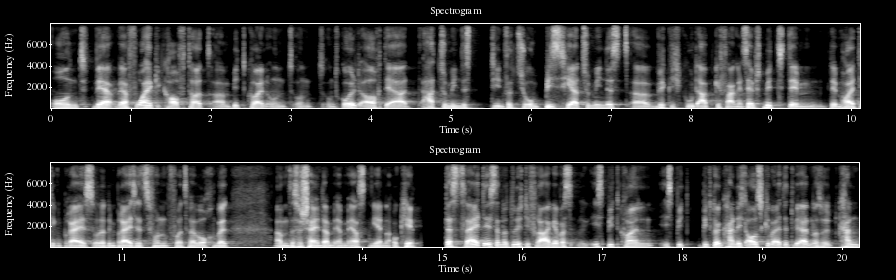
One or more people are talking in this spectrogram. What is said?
Und wer, wer vorher gekauft hat, ähm, Bitcoin und, und, und Gold auch, der hat zumindest die Inflation bisher zumindest äh, wirklich gut abgefangen, selbst mit dem, dem heutigen Preis oder dem Preis jetzt von vor zwei Wochen, weil ähm, das erscheint am, am 1. Jänner. Okay. Das zweite ist dann natürlich die Frage, was ist Bitcoin, ist Bitcoin kann nicht ausgeweitet werden, also kann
